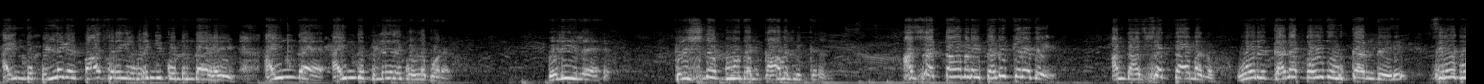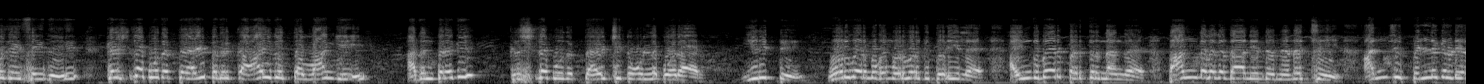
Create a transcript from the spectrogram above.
ஐந்து பிள்ளைகள் பாசறையில் உறங்கிக் கொண்டிருந்தார்கள். ஐந்த ஐந்து பிள்ளைகளை கொள்ள போறார். வெளியில கிருஷ்ண பூதம் காவல் நிற்கிறது. அசத்தாமனை தடுக்கிறது. அந்த அஸ்வத்தாமன் ஒரு கனப்பொழுது உட்கார்ந்து சிவபூஜை செய்து கிருஷ்ண பூதத்தை அழிப்பதற்கு ஆயுதத்தை வாங்கி அதன் பிறகு கிருஷ்ண பூதத்தை அழிச்சிட்டு உள்ள போறார். இருட்டு. ஒருவர் முகம் ஒருவருக்கு தெரியல. ஐந்து பேர் படுத்திருந்தாங்க. பாண்டவர்கள் தான் என்று நினைச்சு அஞ்சு பிள்ளைகளுடைய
